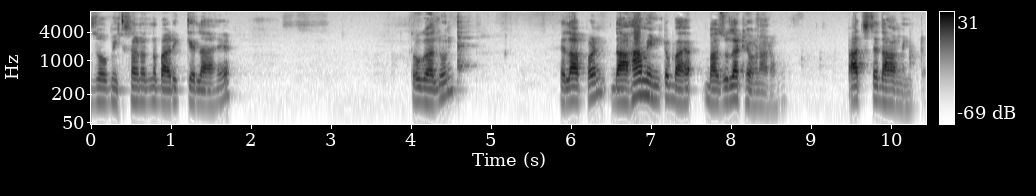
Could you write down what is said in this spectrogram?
जो मिक्सरमधनं बारीक केला आहे तो घालून ह्याला आपण दहा मिनिटं बा बाजूला ठेवणार आहोत. पाच ते दहा मिनिटं.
